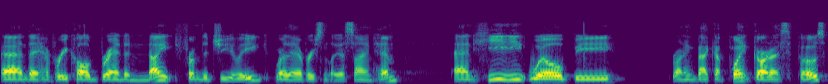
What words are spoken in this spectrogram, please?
And they have recalled Brandon Knight from the G League, where they have recently assigned him, and he will be running backup point guard, I suppose.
